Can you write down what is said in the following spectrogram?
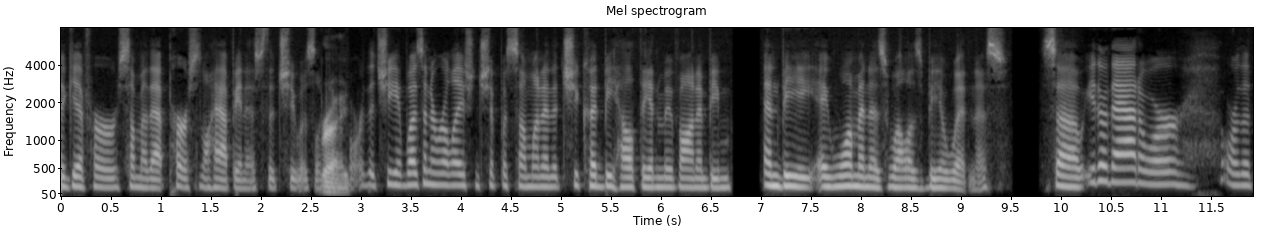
to give her some of that personal happiness that she was looking Right. for that she was in a relationship with someone and that she could be healthy and move on and be and be a woman as well as be a witness so either that or or the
